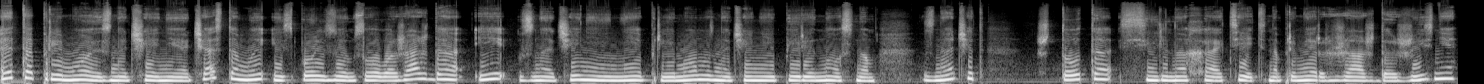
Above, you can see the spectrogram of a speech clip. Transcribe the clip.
Это прямое значение. Часто мы используем слово «жажда» и в значении не прямом, в значении переносном. Значит, что-то сильно хотеть. Например, жажда жизни,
